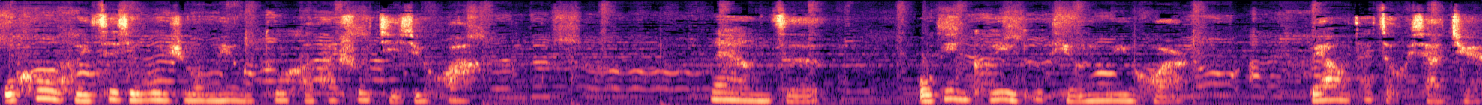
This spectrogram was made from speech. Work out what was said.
我后悔自己为什么没有多和他说几句话。那样子，我便可以多停留一会儿，不要再走下去。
